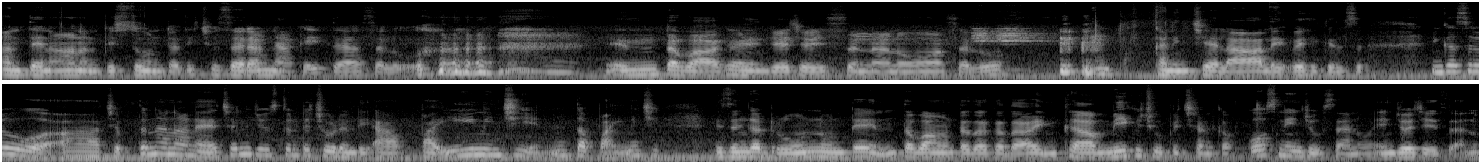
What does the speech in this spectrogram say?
అంతేనా అని అనిపిస్తూ ఉంటుంది. చూసారా? నాకైతే అసలు ఎంత బాగా ఎంజాయ్ చేస్తున్నానో అసలు. పక్క నుంచి ఎలా వెహికల్స్ ఇంకా అసలు ఆ చెప్తున్నాను ఆ నేచర్ని చూస్తుంటే చూడండి ఆ పైనుంచి ఎంత పైనుంచి నిజంగా డ్రోన్ ఉంటే ఎంత బాగుంటుందో కదా ఇంకా మీకు చూపించడానికి కోర్స్ నేను చూశాను ఎంజాయ్ చేశాను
